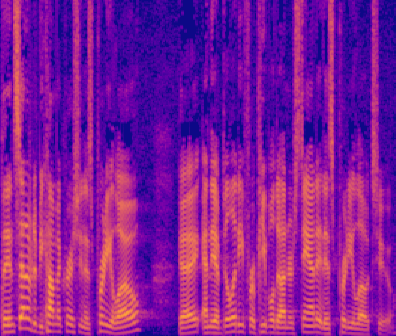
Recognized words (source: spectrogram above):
the incentive to become a Christian is pretty low, okay, and the ability for people to understand it is pretty low too.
